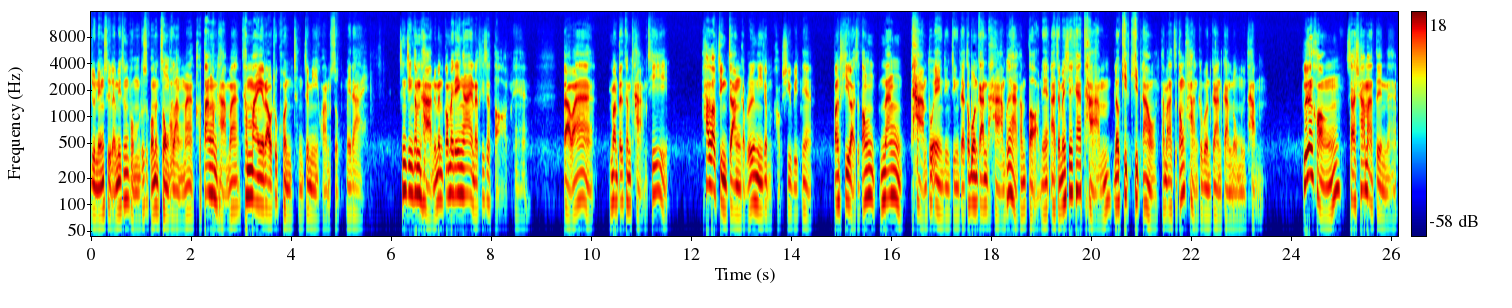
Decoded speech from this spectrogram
อยู่ในหนังสือเล่มนี้ซึ่งผมรู้สึกว่ามันทรงพลังมาก เขาตั้งคำถามว่าทำไมเราทุกคนถึงจะมีความสุขไม่ได้ จริง ๆคำถามนี้มันก็ไม่ได้ง่ายนะที่จะตอบนะฮะแต่ว่า มันเป็นคำถามที่ถ้าเราจริงจังกับเรื่องนี้กับของชีวิตเนี่ย บางทีเราอาจจะต้องนั่งถามตัวเองจริง ๆ แต่กระบวนการถามเพื่อหาคำตอบเนี่ยอาจจะไม่ใช่แค่ถามแล้วคิดคิดเอาแต่มันอาจจะต้องผ่านกระบวนการการลงมือทำเรื่องของซาชามาตินนะฮะ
